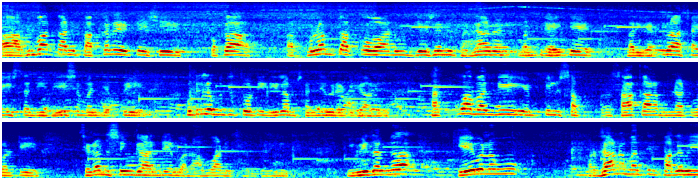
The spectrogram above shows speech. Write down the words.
ఆ అభిమతాన్ని పక్కన పెట్టేసి ఒక కులం తక్కువ వాడు దేశానికి ప్రధానమంత్రి అయితే మరి ఎట్లా సహిస్తుంది దేశం అని చెప్పి కుటిల బుద్ధితోటి నీలం సంజీవ్ రెడ్డి గారు తక్కువ మంది ఎంపీలు సహకారం ఉన్నటువంటి చరణ్ సింగ్ గారిని మరి ఆహ్వానించడం జరిగింది. ఈ విధంగా కేవలము ప్రధానమంత్రి పదవి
